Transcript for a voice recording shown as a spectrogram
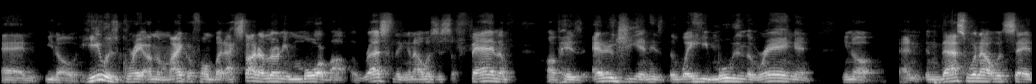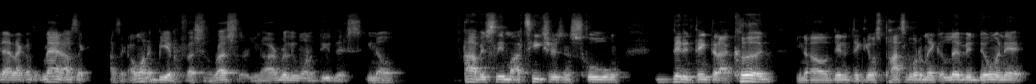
and you know, he was great on the microphone. But I started learning more about the wrestling, and I was just a fan of of his energy and his the way he moved in the ring, and you know, and and that's when I would say that, like, I was, man, I was like, I was like, I want to be a professional wrestler. You know, I really want to do this. You know, obviously my teachers in school didn't think that I could. You know, didn't think it was possible to make a living doing it,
